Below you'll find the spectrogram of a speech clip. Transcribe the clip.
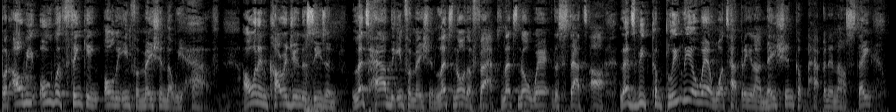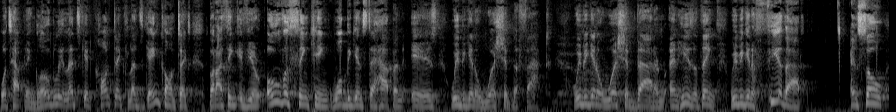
but are we overthinking all the information that we have? I want to encourage you in the season. Let's have the information. Let's know the facts. Let's know where the stats are. Let's be completely aware of what's happening in our nation, happening in our state, what's happening globally. Let's get context. Let's gain context. But I think if you're overthinking, what begins to happen is we begin to worship the fact. we begin to worship that. And, and here's the thing we begin to fear that. And so,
